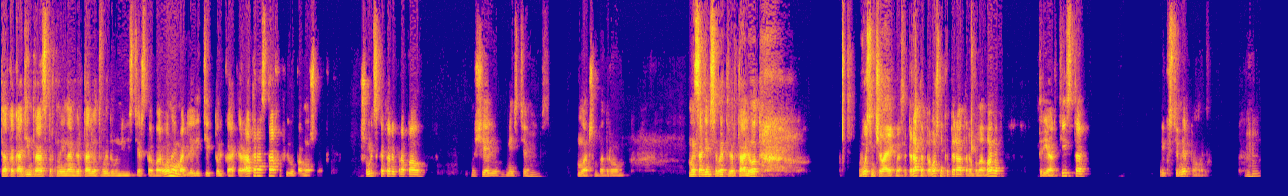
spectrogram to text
так как один транспортный нам вертолет выдало Министерство обороны, могли лететь только оператор Астахов, его помощник Шульц, который пропал в ущелье вместе mm-hmm. с младшим Бодровым. Мы садимся в этот вертолет. Восемь человек у нас оператор, помощник оператора, Балабанов, три артиста и костюмер, по-моему. Mm-hmm.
